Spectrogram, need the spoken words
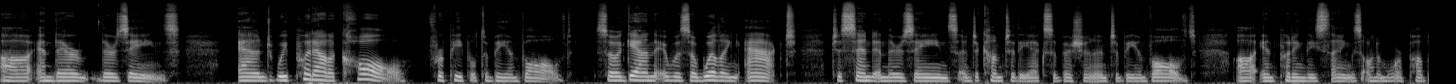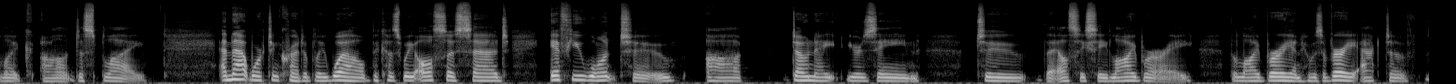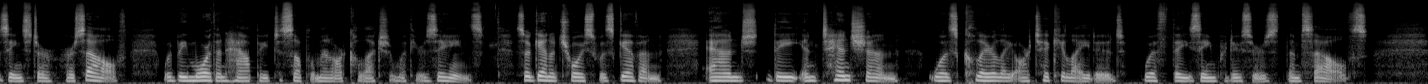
uh, and their, their zines. And we put out a call for people to be involved. So again, it was a willing act to send in their zines and to come to the exhibition and to be involved uh, in putting these things on a more public uh, display. And that worked incredibly well because we also said if you want to uh, donate your zine to the LCC library, the librarian, who was a very active zinester herself, would be more than happy to supplement our collection with your zines. So, again, a choice was given, and the intention was clearly articulated with the zine producers themselves.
